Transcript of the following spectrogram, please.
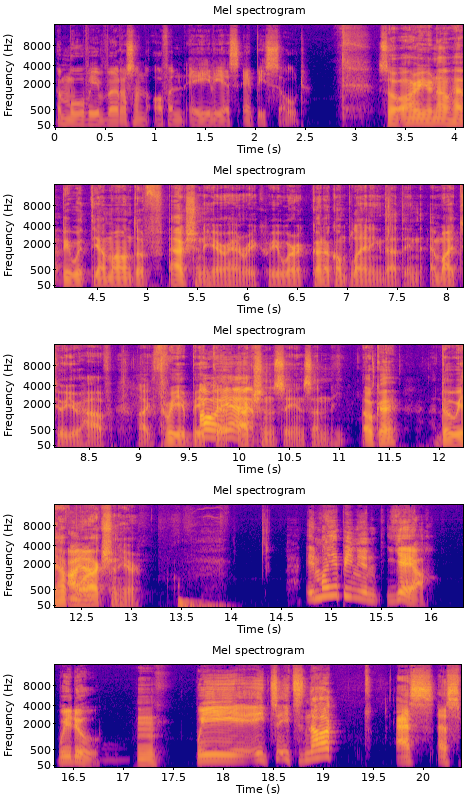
a movie version of an Alias episode. So, are you now happy with the amount of action here, Henrik? We were kind of complaining that in MI2 you have like three big oh, yeah. action scenes, and okay, do we have more action here? In my opinion, yeah, we do. Mm. We it's it's not as as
